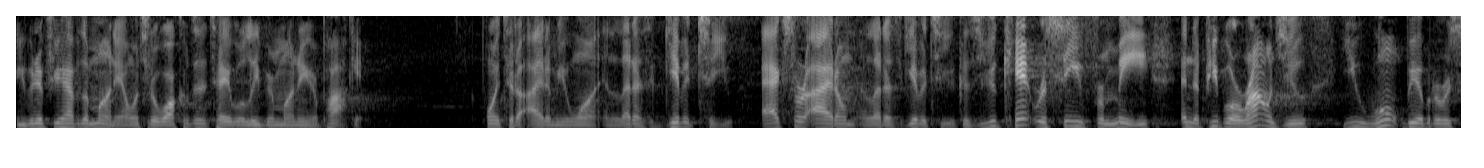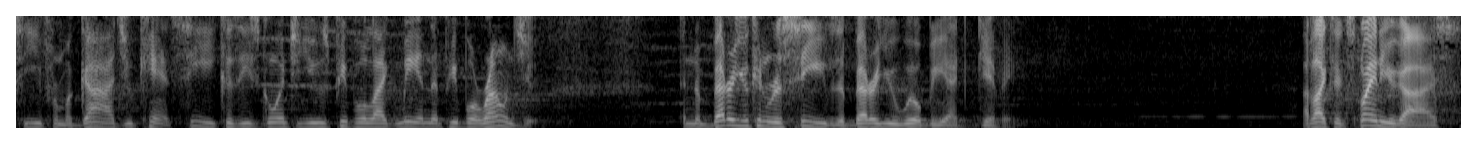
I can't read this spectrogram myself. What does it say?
even if you have the money, I want you to walk up to the table, leave your money in your pocket. Point to the item you want and let us give it to you. Ask for an item and let us give it to you. Because if you can't receive from me and the people around you, you won't be able to receive from a God you can't see because he's going to use people like me and the people around you. And the better you can receive, the better you will be at giving. I'd like to explain to you guys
